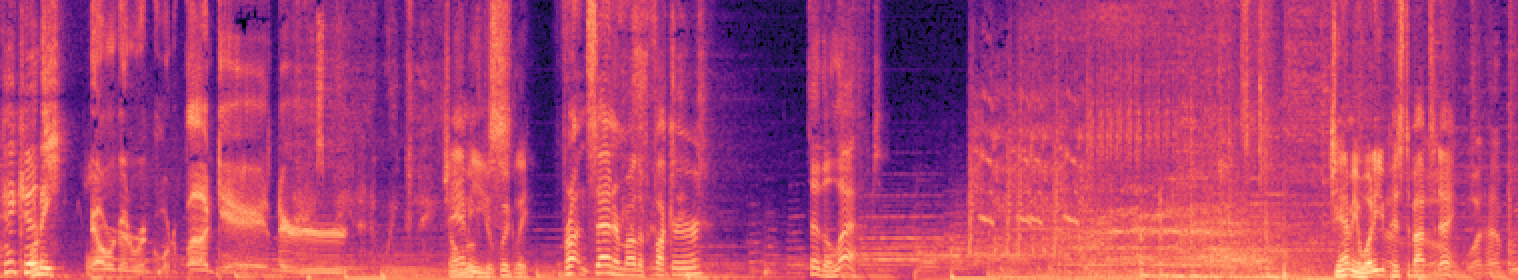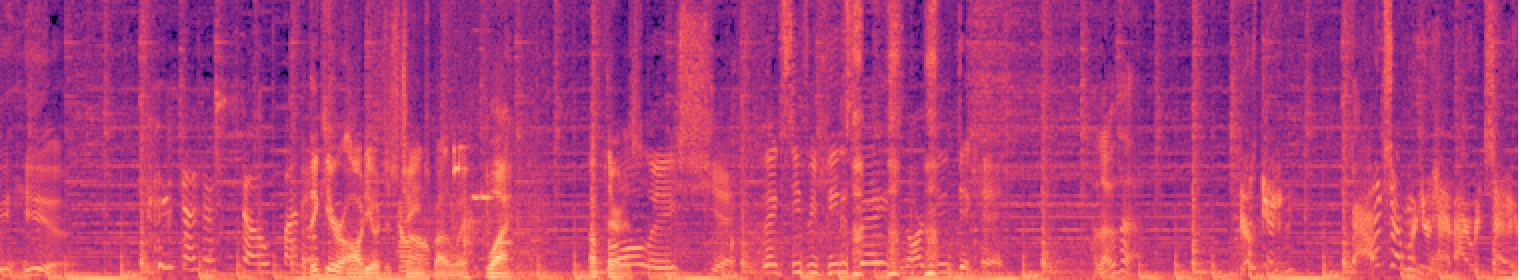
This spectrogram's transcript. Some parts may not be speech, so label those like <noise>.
Okay, kids. Now we're gonna record a podcast. Don't move too quickly. Front and center, motherfucker. To the left. Jamie, what are you pissed about today? Uh, what have we here? You guys are so funny. I think your audio just changed, by the way. Why? Up there it is. Holy shit. It ain't C3 penis face and R2 dickhead. Hello there. Looking? Found someone you have, I would say.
